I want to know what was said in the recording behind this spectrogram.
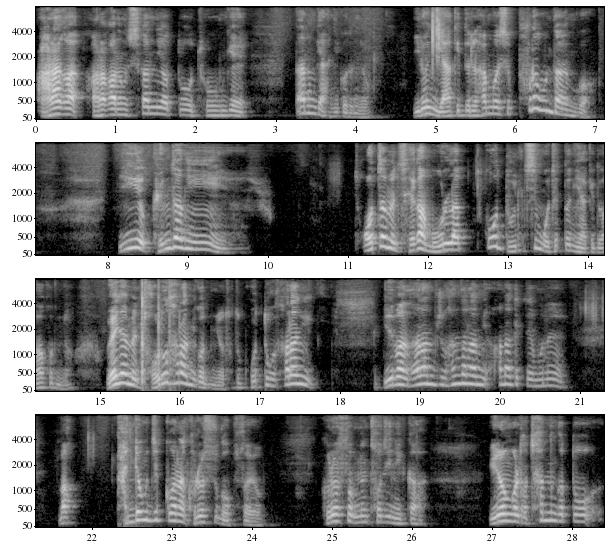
알아가, 알아가는 시간이어도 좋은 게 다른 게 아니거든요. 이런 이야기들을 한 번씩 풀어본다는 거. 이게 굉장히 어쩌면 제가 몰랐고 눈치 못 챘던 이야기도 하거든요. 왜냐면 저도 사람이거든요. 저도 보통 사람이 일반 사람 중 한 사람이 하나기 때문에 막 단정 짓거나 그럴 수가 없어요. 그럴 수 없는 처지니까 이런 걸 더 찾는 것도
